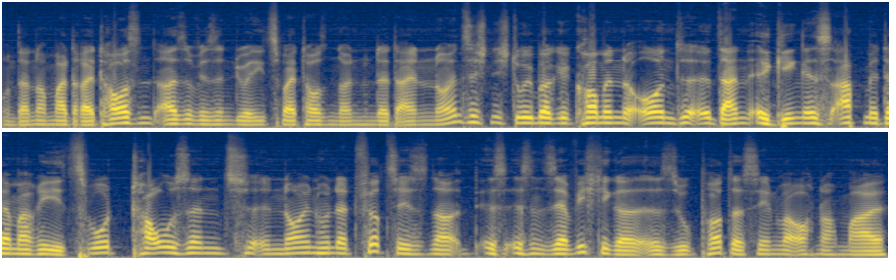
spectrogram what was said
und dann nochmal 3000, also wir sind über die 2991 nicht drüber gekommen. Und äh, dann äh, ging es ab mit der Marie. 2940 ist, noch, ist, ist ein sehr wichtiger äh, Support, das sehen wir auch nochmal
